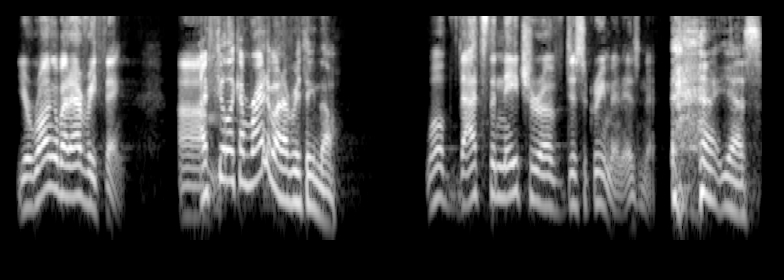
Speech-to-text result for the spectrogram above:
You're wrong about everything. Um, I feel like I'm right about everything, though. well, that's the nature of disagreement, isn't it? yes.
